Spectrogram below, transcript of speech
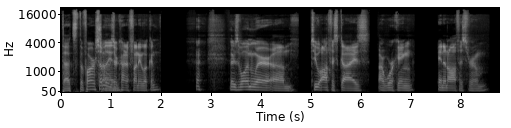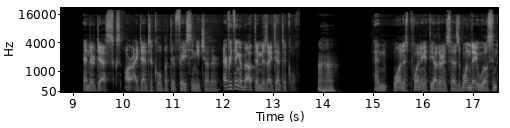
that's the Far Some of these are kind of funny looking. There's one where um, two office guys are working in an office room and their desks are identical, but they're facing each other. Everything about them is identical. uh-huh. And one is pointing at the other and says, One day, Wilson,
